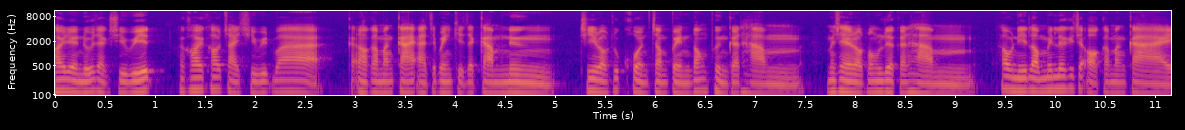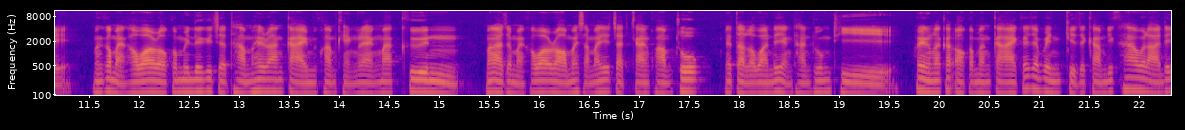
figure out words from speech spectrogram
ค่อยเรียนรู้จากชีวิต ค่อยๆ เข้าใจชีวิตว่าการออกกำลังกายอาจจะเป็นกิจกรรมหนึ่ง ที่เราทุกคนจำเป็นต้องพึงกระทำไม่ใช่เราต้องเลือกกระทำถ้าวันนี้เราไม่เลือกที่จะออกกำลังกาย มันก็หมายความว่าเราก็ไม่เลือกที่จะทำให้ร่างกายมีความแข็งแรงมากขึ้น มันอาจจะหมายความว่าเราไม่สามารถที่จะจัดการความทุกข์ ในแต่ละวันได้อย่างทันท่วงทีเพราะอย่างนั้นการออกกำลังกายก็จะเป็นกิจกรรมที่ฆ่าเวลาได้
